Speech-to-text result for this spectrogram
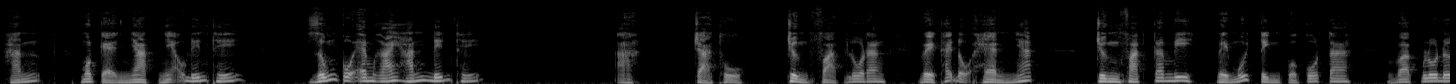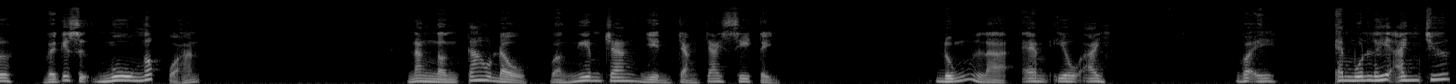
Hắn, một kẻ nhạt nhẽo đến thế, giống cô em gái hắn đến thế. À, trả thù, trừng phạt Laurent về thái độ hèn nhát, trừng phạt Cami về mối tình của cô ta và Claude về cái sự ngu ngốc của hắn. Nàng ngẩng cao đầu và nghiêm trang nhìn chàng trai si tình. Đúng là em yêu anh. Vậy em muốn lấy anh chứ?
